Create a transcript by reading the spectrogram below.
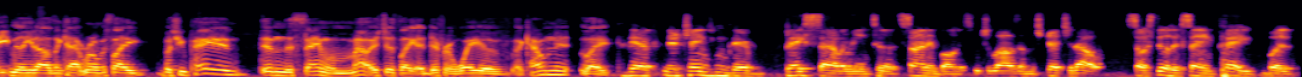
eight million dollars in cap room. It's like, but you paying them the same amount. It's just like a different way of accounting it. Like, They're they're changing their base salary into a signing bonus, which allows them to stretch it out. So it's still the same pay, but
